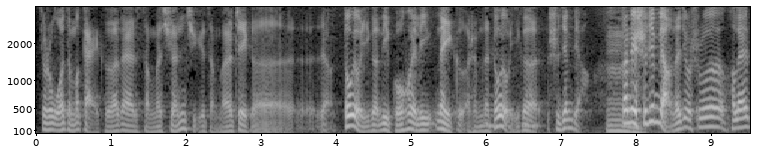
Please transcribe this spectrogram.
就是我怎么改革，再怎么选举，怎么这个都有一个立国会、立内阁什么的，都有一个时间表。但这时间表呢，就是说后来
